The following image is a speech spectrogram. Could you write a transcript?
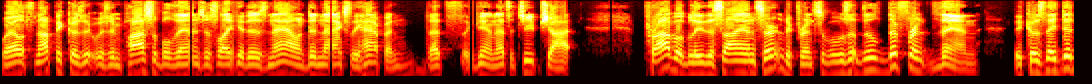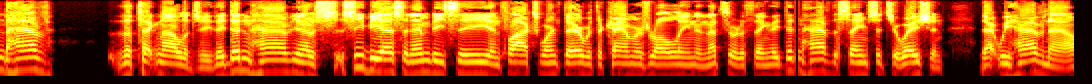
Well, it's not because it was impossible then, just like it is now, and didn't actually happen. That's again, that's a cheap shot. Probably the psi uncertainty principle was a little different then because they didn't have the technology. They didn't have, you know, CBS and NBC and Fox weren't there with the cameras rolling and that sort of thing. They didn't have the same situation that we have now.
